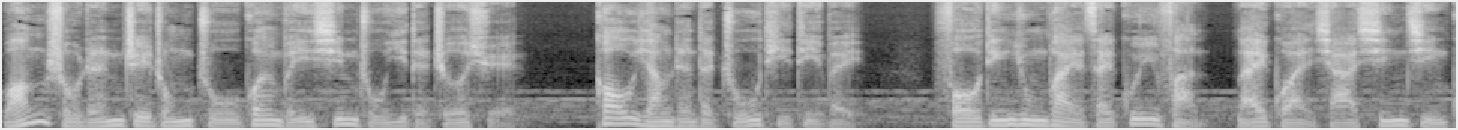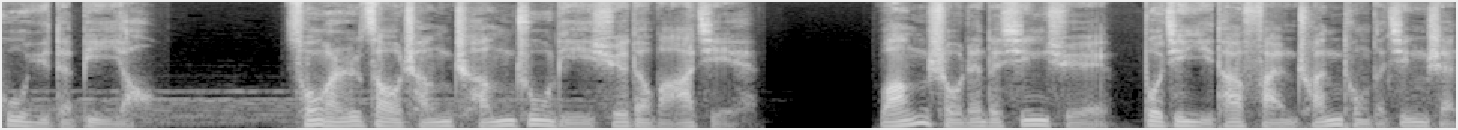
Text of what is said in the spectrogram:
王守仁这种主观唯心主义的哲学，高扬人的主体地位，否定用外在规范来管辖心境固欲的必要，从而造成程朱理学的瓦解。王守仁的心学不仅以他反传统的精神，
